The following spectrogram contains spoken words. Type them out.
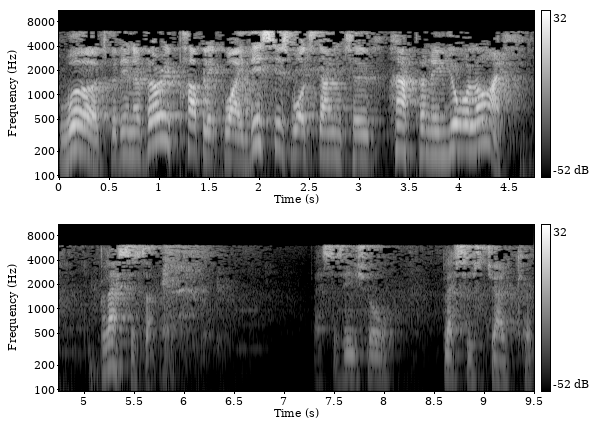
words, but in a very public way. This is what's going to happen in your life. Blesses them. Blesses Esau. Blesses Jacob.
